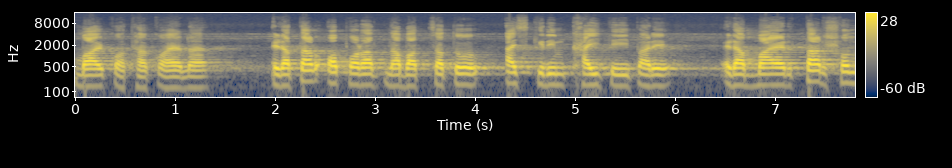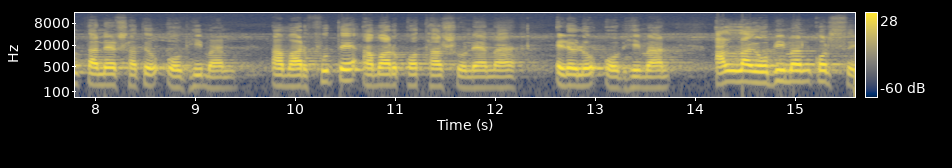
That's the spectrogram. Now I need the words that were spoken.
মায় কথা কয় না। এটা তার অপরাধ না বাচ্চা তো আইসক্রিম খাইতেই পারে। এটা মায়ের, তার সন্তানের সাথে অভিমান। আমার ফুতে আমার কথা শোনে না। এটা হলো অভিমান। আল্লাহ অভিমান করছে,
